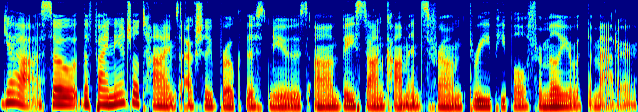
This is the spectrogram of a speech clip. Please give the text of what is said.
Yeah, so the Financial Times actually broke this news um, based on comments from three people familiar with the matter.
